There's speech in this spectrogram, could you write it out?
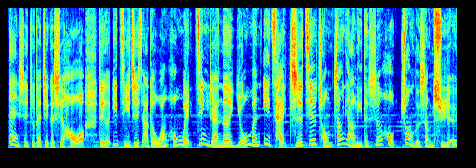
但是就在这个时候哦，这个一急之下的王宏伟竟然呢油门一踩，直接从张雅玲的身后撞了上去。哎，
